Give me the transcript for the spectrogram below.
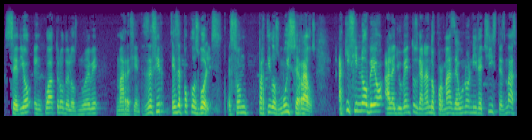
se dio en cuatro de los nueve más recientes. Es decir, es de pocos goles. Son partidos muy cerrados. Aquí sí no veo a la Juventus ganando por más de uno ni de chistes más.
